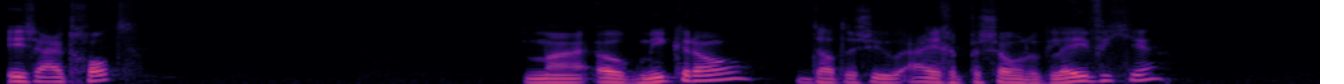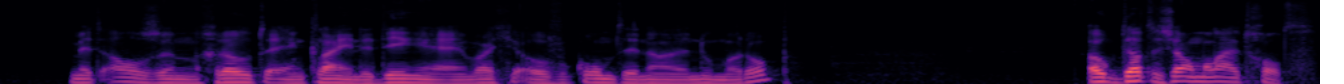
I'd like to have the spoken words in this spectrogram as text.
is uit God. Maar ook micro, dat is uw eigen persoonlijk leventje. Met al zijn grote en kleine dingen en wat je overkomt en dan noem maar op. Ook dat is allemaal uit God.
